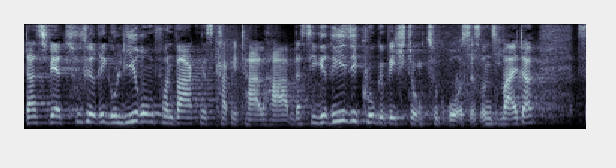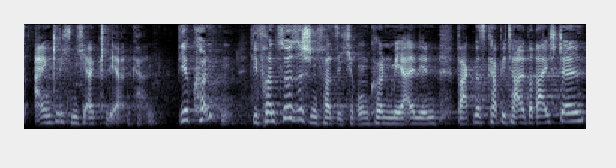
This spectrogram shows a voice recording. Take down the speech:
dass wir zu viel Regulierung von Wagniskapital haben, dass die Risikogewichtung zu groß ist und so weiter, es eigentlich nicht erklären kann. Wir könnten. Die französischen Versicherungen können mehr in den Wagniskapitalbereich stellen.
